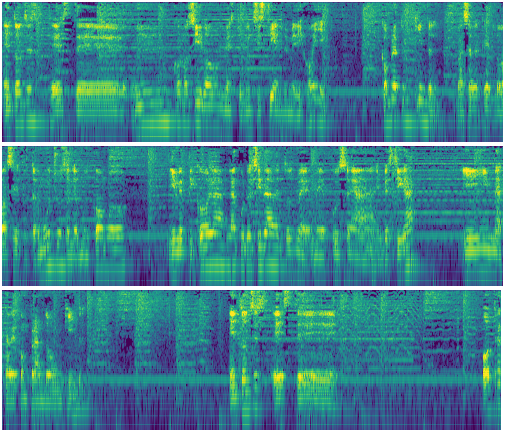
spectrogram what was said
Entonces, este, un conocido me estuvo insistiendo y me dijo, oye, cómprate un Kindle, vas a ver que lo vas a disfrutar mucho, se lee muy cómodo. Y me picó la, la curiosidad, entonces me, me puse a investigar y me acabé comprando un Kindle. Entonces, este otro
